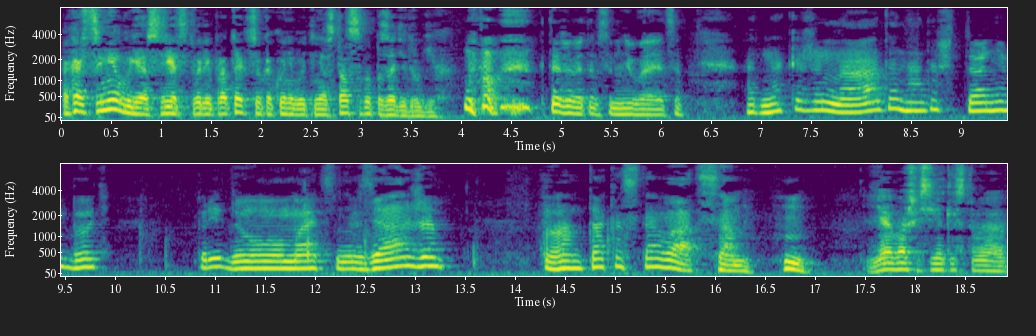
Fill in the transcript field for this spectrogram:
А кажется, имел бы я средства или протекцию какой-нибудь, не остался бы позади других. Кто же в этом сомневается? Однако же надо, надо что-нибудь придумать. Нельзя же вам так оставаться. Хм. Я, ваше сиятельство,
